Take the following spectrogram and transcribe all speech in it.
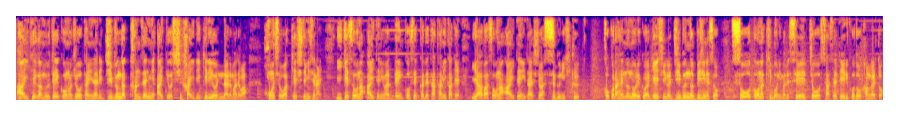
相手が無抵抗の状態になり、自分が完全に相手を支配できるようになるまでは、本性は決して見せない。いけそうな相手には電光石火で畳みかけ、やばそうな相手に対してはすぐに引く。ここら辺の能力はゲイシーが自分のビジネスを相当な規模にまで成長させていることを考えると、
